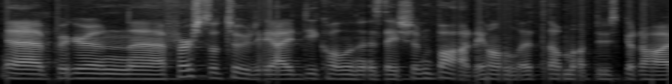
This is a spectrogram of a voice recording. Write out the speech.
Eh, på grunn, eh, først så trodde jeg decolonization bare handlet om at du skulle ha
